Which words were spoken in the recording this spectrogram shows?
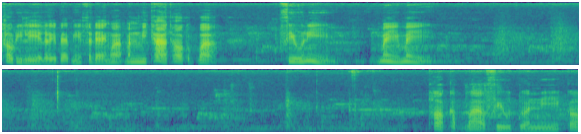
เข้ารีเลย์เลยแบบนี้แสดงว่ามันมีค่าเท่ากับว่าฟิวนี่ไม่ไม่เท่ากับว่าฟิลตัวนี้ก็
